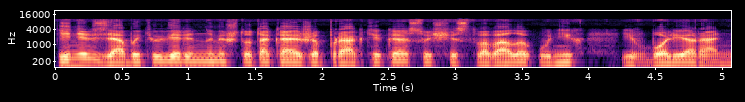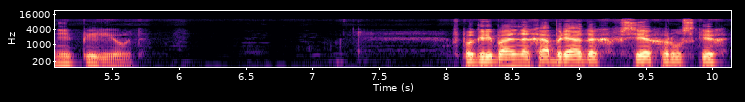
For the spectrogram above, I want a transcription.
и нельзя быть уверенными, что такая же практика существовала у них и в более ранний период. В погребальных обрядах всех русских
